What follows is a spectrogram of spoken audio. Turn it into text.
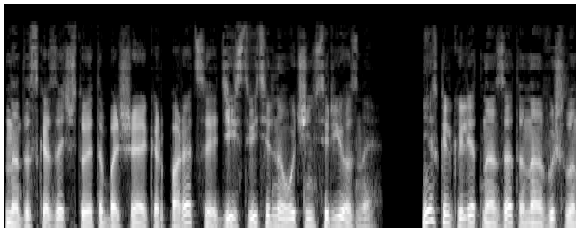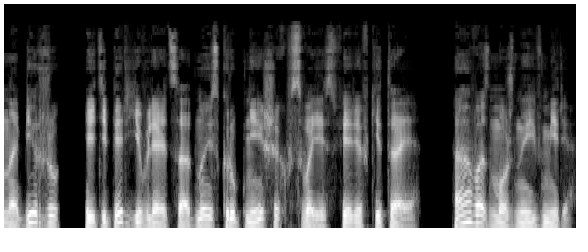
Надо сказать, что эта большая корпорация действительно очень серьезная. Несколько лет назад она вышла на биржу и теперь является одной из крупнейших в своей сфере в Китае, а возможно и в мире.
